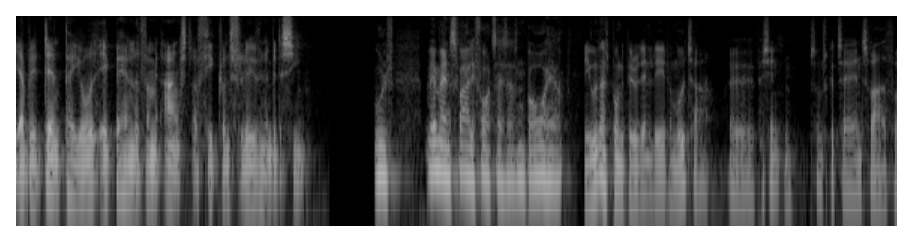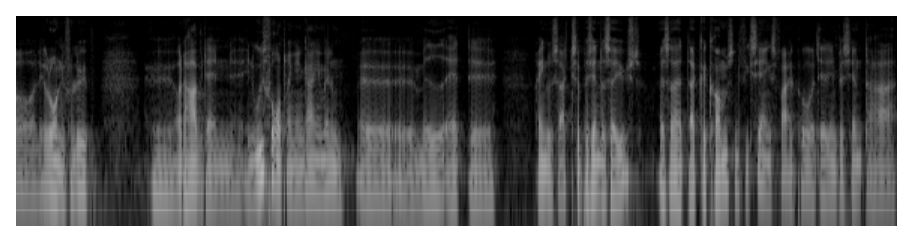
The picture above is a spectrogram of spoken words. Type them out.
Jeg blev i den periode ikke behandlet for min angst og fik kun sløvende medicin. Ulf, hvem er ansvarlig for at tage sig sådan en borger her? I udgangspunktet bliver du den læge, der modtager øh, patienten, som skal tage ansvaret for at lave et ordentligt forløb. Øh, og der har vi da en, en udfordring en gang imellem øh, med at øh, rent udsagt tage patienter seriøst. Altså at der kan komme sådan en fixeringsfejl på, at det er en patient, der har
